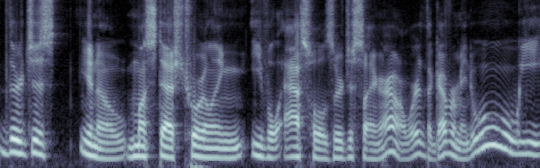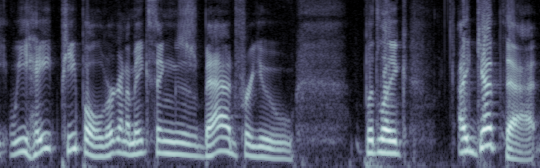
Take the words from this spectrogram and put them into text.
they're just you know, mustache twirling evil assholes are just like, oh, we're the government. Ooh, we we hate people. We're gonna make things bad for you. But like, I get that.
